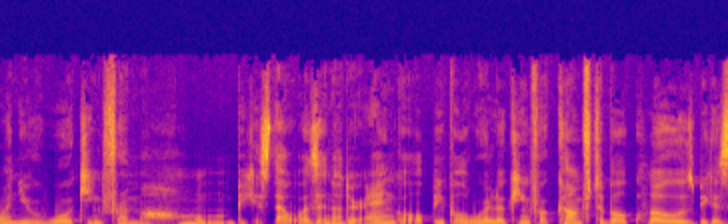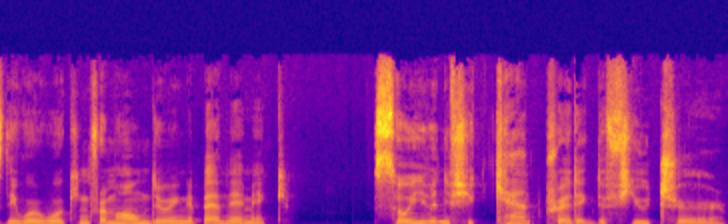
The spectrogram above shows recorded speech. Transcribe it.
when you're working from home, because that was another angle. People were looking for comfortable clothes because they were working from home during the pandemic. So even if you can't predict the future,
